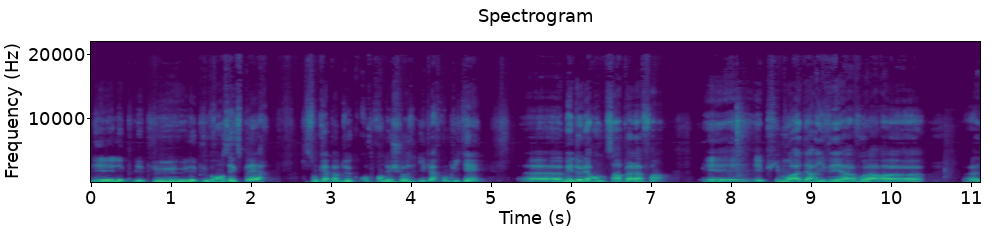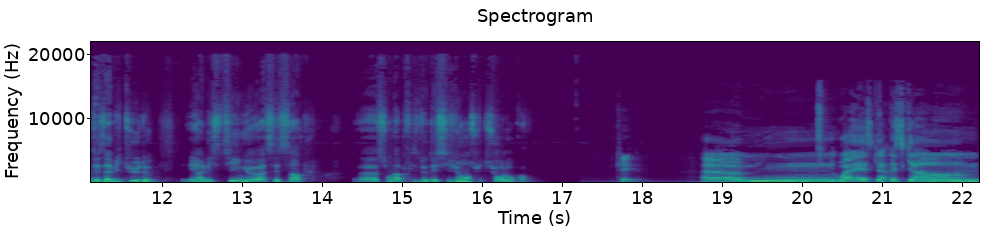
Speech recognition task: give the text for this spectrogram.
les, les, plus, les plus grands experts qui sont capables de comprendre des choses hyper compliquées, euh, mais de les rendre simples à la fin. Et, et puis moi, d'arriver à avoir euh, euh des habitudes et un listing assez simple euh, sur ma prise de décision ensuite sur l'eau. Quoi. Ok. Euh, ouais, est-ce qu'il y a, est-ce qu'il y a un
